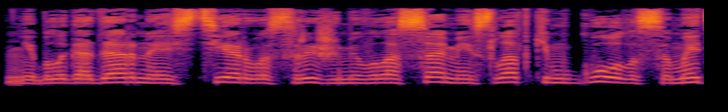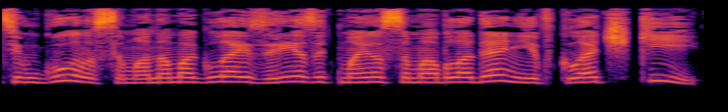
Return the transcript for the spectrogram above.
Неблагодарная стерва с рыжими волосами и сладким голосом. Этим голосом она могла изрезать мое самообладание в клочки,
